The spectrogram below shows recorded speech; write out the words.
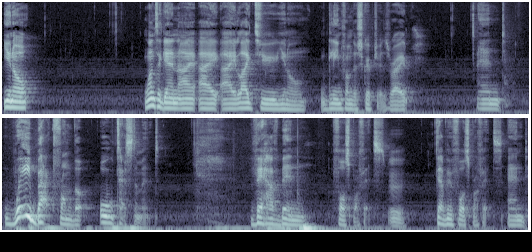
you know, once again, I, I I like to you know glean from the scriptures, right? And way back from the Old Testament, there have been false prophets. There have been false prophets, and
